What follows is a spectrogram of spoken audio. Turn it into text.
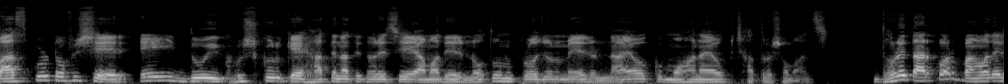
পাসপোর্ট অফিসের এই দুই ঘুষকুরকে হাতে নাতে ধরেছে আমাদের নতুন প্রজন্মের নায়ক, মহানায়ক ছাত্র সমাজ। ধরে তারপর বাংলাদেশ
